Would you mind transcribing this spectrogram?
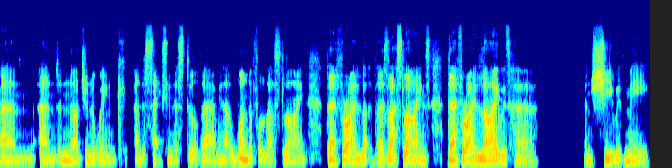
um, and a nudge and a wink and a sexiness still there. I mean, that wonderful last line. Therefore, I those last lines. Therefore, I lie with her, and she with me.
